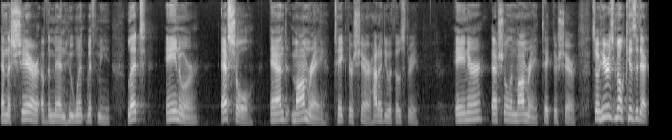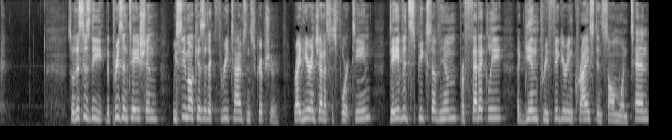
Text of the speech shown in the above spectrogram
and the share of the men who went with me. Let Aner, Eshcol, and Mamre take their share. How do I do with those three? Aner, Eshcol, and Mamre take their share. So here's Melchizedek. So this is the, the presentation. We see Melchizedek three times in Scripture. Right here in Genesis 14, David speaks of him prophetically, again prefiguring Christ in Psalm 110.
